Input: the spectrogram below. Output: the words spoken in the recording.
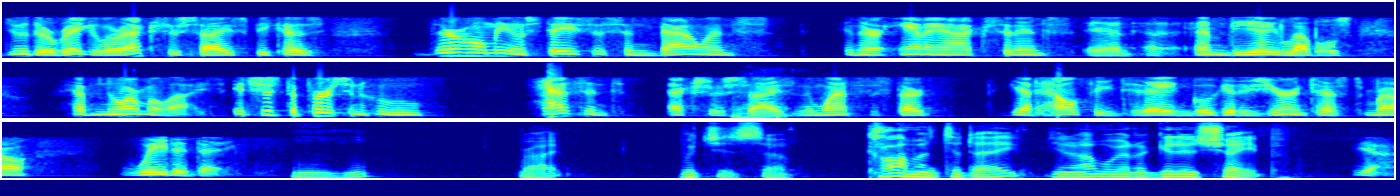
do their regular exercise because their homeostasis and balance in their antioxidants and uh, MDA levels have normalized. It's just the person who hasn't exercised and wants to start to get healthy today and go get his urine test tomorrow. Wait a day. hmm Right, which is uh, common today. You know, I'm going to get in shape. Yeah.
